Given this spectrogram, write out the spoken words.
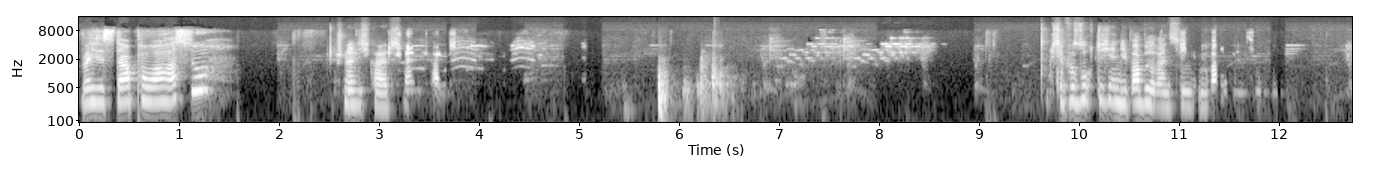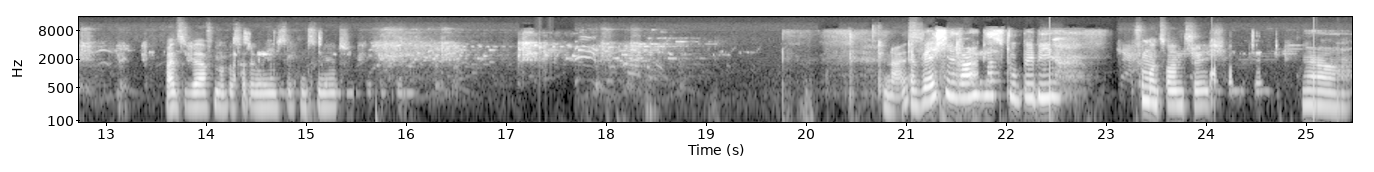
Welche Star Power hast du? Schnelligkeit. Ich habe versucht, dich in die Bubble reinzu reinzuwerfen, aber es hat irgendwie nicht so funktioniert. Okay, nice. Welchen Rang hast du, Baby? 25. Ja.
